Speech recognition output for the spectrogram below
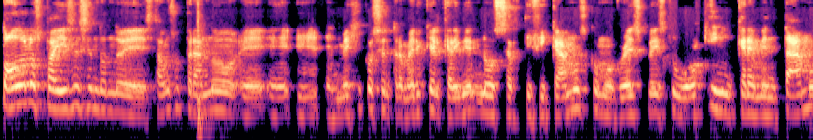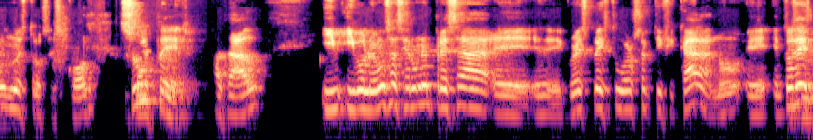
todos los países en donde estamos operando eh, eh, en México, Centroamérica y el Caribe, nos certificamos como Great Place to Work, incrementamos nuestros scores. Súper. Pasado. Y, y, volvemos a ser una empresa eh, Great Place to Work certificada, ¿no? entonces,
